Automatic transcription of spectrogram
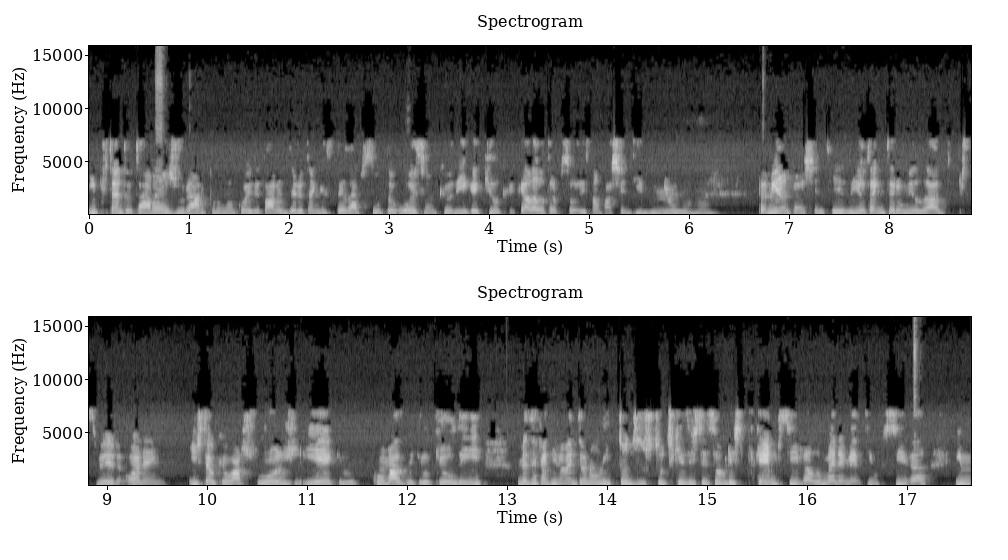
E portanto, eu estar a jurar por uma coisa, estar a dizer eu tenho a certeza absoluta, ouçam o que eu digo, aquilo que aquela outra pessoa disse, não faz sentido nenhum. Uhum. Para mim não faz sentido e eu tenho que ter humildade de perceber, olhem, isto é o que eu acho hoje e é aquilo, com base naquilo que eu li, mas efetivamente eu não li todos os estudos que existem sobre isto, porque é impossível, humanamente impossível, e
